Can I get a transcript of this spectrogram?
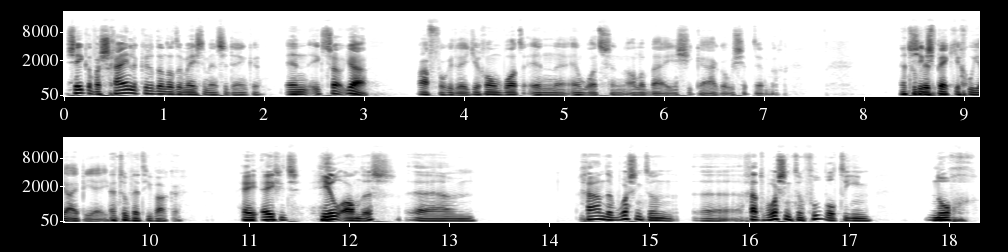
zeker waarschijnlijker dan dat de meeste mensen denken. En ik zou, ja, ah, fuck it, weet je, gewoon Watt en, eh, en Watson allebei in Chicago in september. en, toen werd, Sixpackje, goede IPA. en toen werd hij wakker. Hey, even iets heel anders. Ehm, gaan de Washington, eh, gaat het Washington voetbalteam nog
